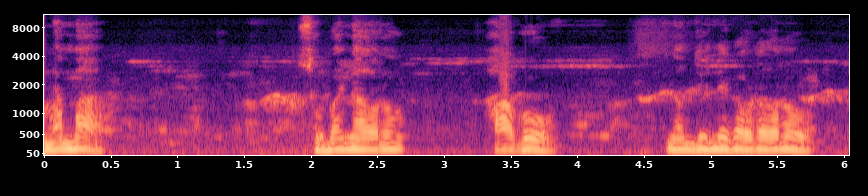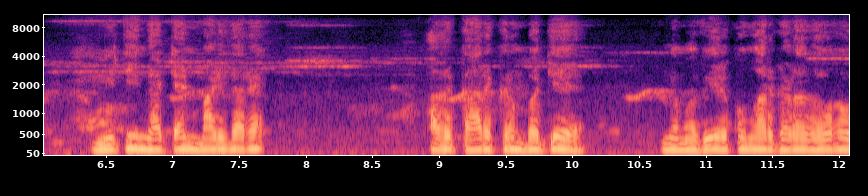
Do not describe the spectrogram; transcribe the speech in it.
ನಮ್ಮ ಸುಬ್ಬಣ್ಣ ಅವರು ಹಾಗೂ ನಂಜುಂಡೇಗೌಡವರು ಮೀಟಿಂಗ್ ಅಟೆಂಡ್ ಮಾಡಿದ್ದಾರೆ. ಅದರ ಕಾರ್ಯಕ್ರಮ ಬಗ್ಗೆ ನಮ್ಮ ವೀರಕುಮಾರ್ ಗಡದವರು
